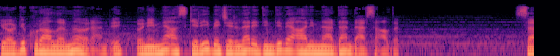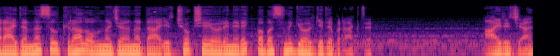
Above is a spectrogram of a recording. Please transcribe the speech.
Görgü kurallarını öğrendi, önemli askeri beceriler edindi ve alimlerden ders aldı. Sarayda nasıl kral olunacağına dair çok şey öğrenerek babasını gölgede bıraktı. Ayrıca,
